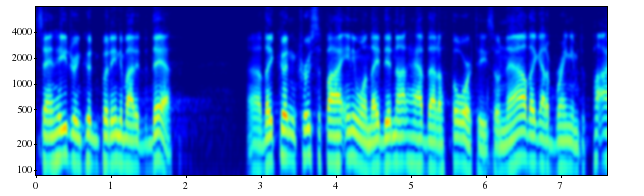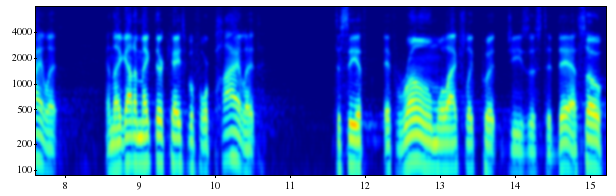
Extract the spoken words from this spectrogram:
Sanhedrin couldn't put anybody to death. Uh, they couldn't crucify anyone. They did not have that authority. So now they got to bring him to Pilate, and they got to make their case before Pilate to see if, if Rome will actually put Jesus to death. So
